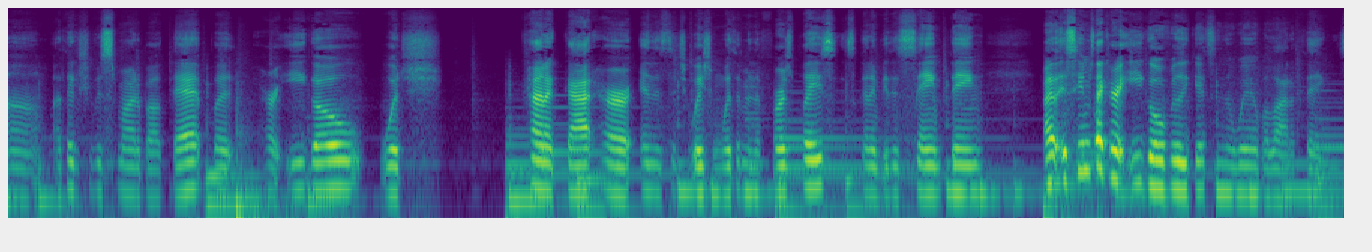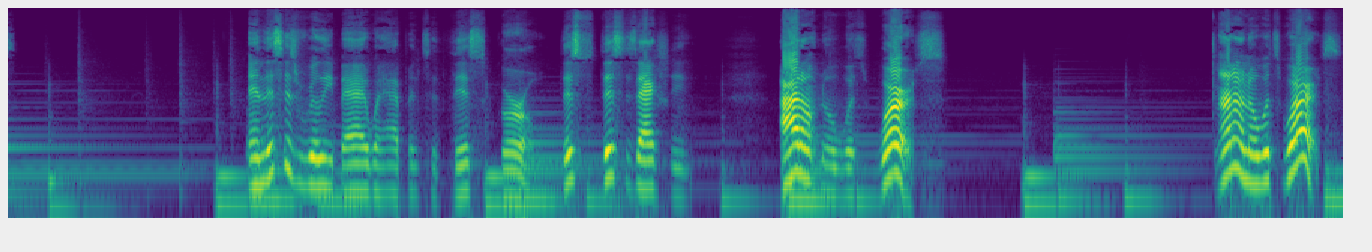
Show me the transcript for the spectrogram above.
Um, I think she was smart about that, but her ego, which kind of got her in the situation with him in the first place, is going to be the same thing. It seems like her ego really gets in the way of a lot of things. And this is really bad. What happened to this girl? This this is actually, I don't know what's worse. I don't know what's worse.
